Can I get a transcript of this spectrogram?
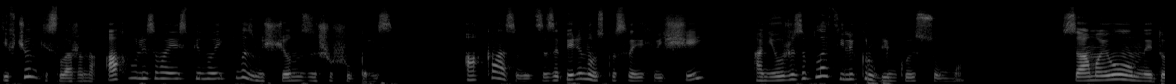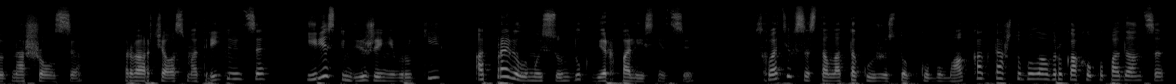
Девчонки слаженно ахнули за моей спиной и возмущенно зашушукались. Оказывается, за переноску своих вещей они уже заплатили кругленькую сумму. «Самый умный тут нашелся!» – проворчала смотрительница и резким движением руки отправила мой сундук вверх по лестнице. Схватив со стола такую же стопку бумаг, как та, что была в руках у попаданца,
